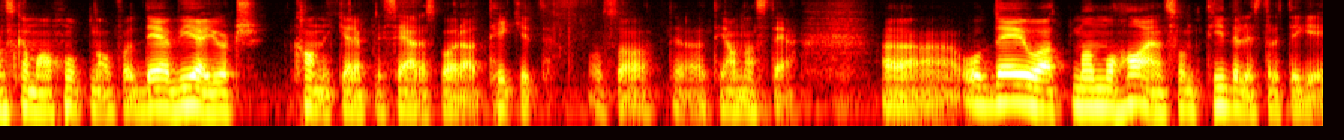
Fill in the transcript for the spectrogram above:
ønsker man å oppnå? For det vi har gjort, kan ikke repliseres. Bare take it og så til, til annet sted. Uh, og det er jo at man må ha en sånn tidlig strategi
